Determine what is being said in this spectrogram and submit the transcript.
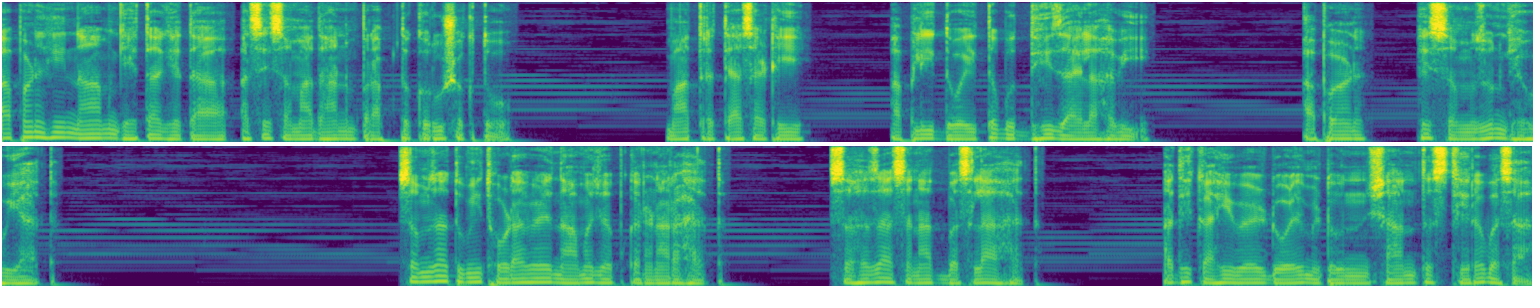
आपणही नाम घेता घेता असे समाधान प्राप्त करू शकतो. मात्र त्यासाठी आपली द्वैत बुद्धी जायला हवी. आपण हे समजून घेऊयात. समजा तुम्ही थोडा वेळ नामजप करणार आहात. सहजासनात बसला आहात. आधी काही वेळ डोळे मिटून शांत स्थिर बसा.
